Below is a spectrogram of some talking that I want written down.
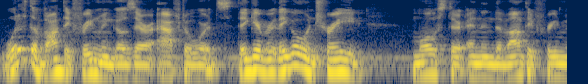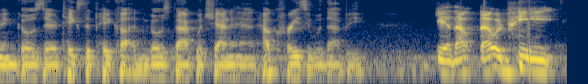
What if Devonta Freeman goes there afterwards? They give they go and trade Mostert, and then Devonta Freeman goes there, takes the pay cut, and goes back with Shanahan. How crazy would that be? Yeah, that that would be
